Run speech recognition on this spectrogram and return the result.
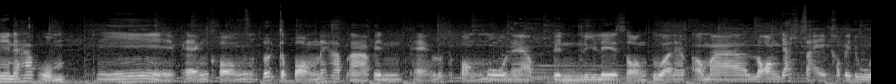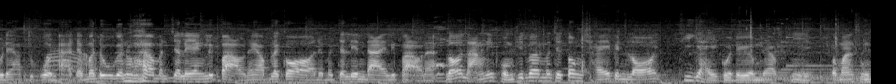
นี่นะครับผม นี่แผงของรถกระป๋องนะครับ อ่า เป็นแผงรถกระป๋องโมนะครับ เป็นรีเลย์สองตัวนะครับ เอามาลองยัดใส่เข้าไปดูนะครับ ทุกคน อ่าเดี๋ยวมาดูกันว่ามันจะแรงหรือเปล่านะครับ แล้วก็เดี๋ยวมันจะเล่นได้หรือเปล่านะ ล้อหลังนี่ผมคิดว่ามันจะต้องใช้เป็นล้อที่ใหญ่กว่าเดิมนะครับ นี่ประมาณสูง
